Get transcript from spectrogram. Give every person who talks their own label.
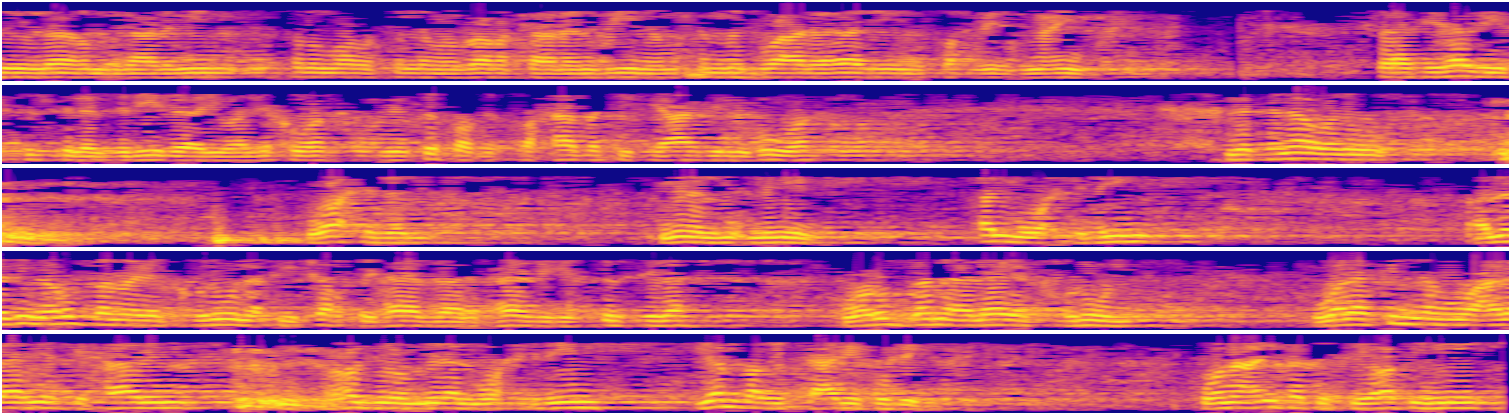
Speaker 1: الحمد لله رب العالمين صلى الله وسلم وبارك على نبينا محمد وعلى آله وصحبه أجمعين. ففي هذه السلسلة الجديدة أيها الإخوة من قصص الصحابة في عهد النبوة نتناول واحدا من المؤمنين الموحدين الذين ربما يدخلون في شرط هذا هذه السلسلة وربما لا يدخلون. ولكنه على أي حال رجل من الموحدين ينبغي التعريف به ومعرفة سيرته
